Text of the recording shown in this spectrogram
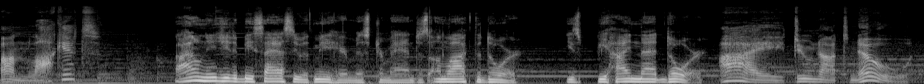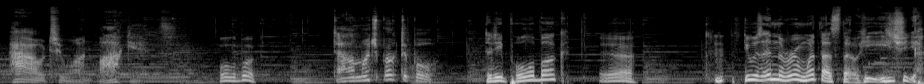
unlock it? I don't need you to be sassy with me here, Mr. Man. Just unlock the door. He's behind that door. I do not know how to unlock it. Pull the book. Tell him which book to pull. Did he pull a book? Yeah. He was in the room with us, though. He, he should.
